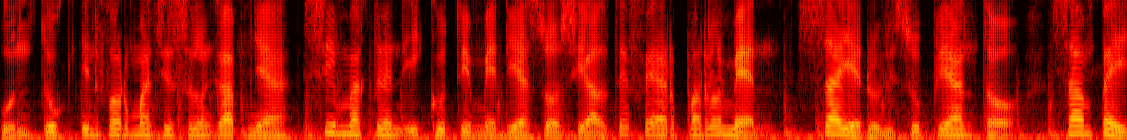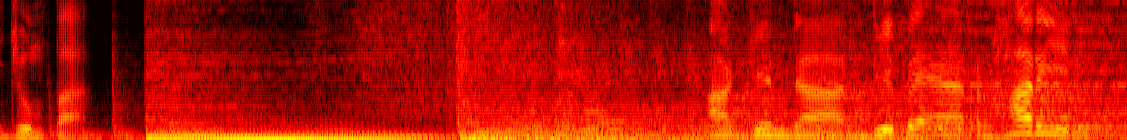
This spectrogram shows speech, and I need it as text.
Untuk informasi selengkapnya, simak dan ikuti media sosial TVR Parlemen. Saya Dodi Suprianto, sampai jumpa. Agenda DPR hari ini.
